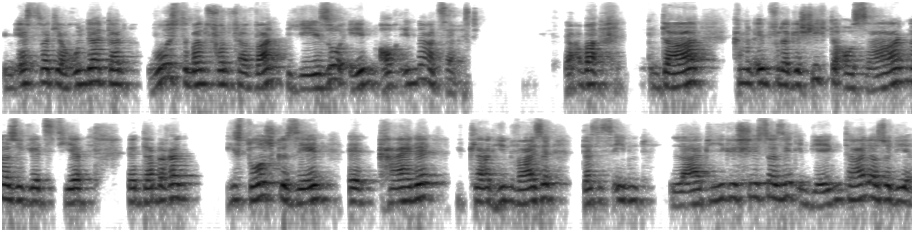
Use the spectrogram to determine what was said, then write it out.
im ersten, zweiten Jahrhundert, dann wusste man von Verwandten Jesu eben auch in Nazareth. Ja, aber da kann man eben von der Geschichte aus sagen, also jetzt hier, äh, da bereits historisch gesehen äh, keine klaren Hinweise, dass es eben leibliche Geschwister sind. Im Gegenteil, also die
